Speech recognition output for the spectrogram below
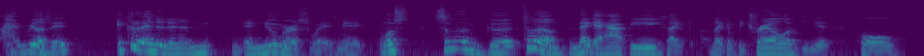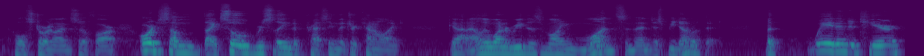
I realized it it could have ended in in numerous ways. I mean most some of them good, some of them mega happy, like like a betrayal of the whole whole storyline so far, or just some like so recently depressing that you're kind of like, God, I only want to read this volume once and then just be done with it. But way it ended here,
